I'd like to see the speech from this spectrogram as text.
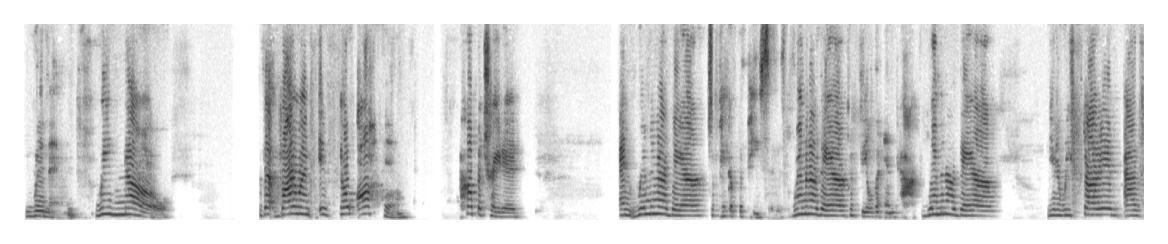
women, we know that violence is so often perpetrated and women are there to pick up the pieces. Women are there to feel the impact. Women are there. You know, we started as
